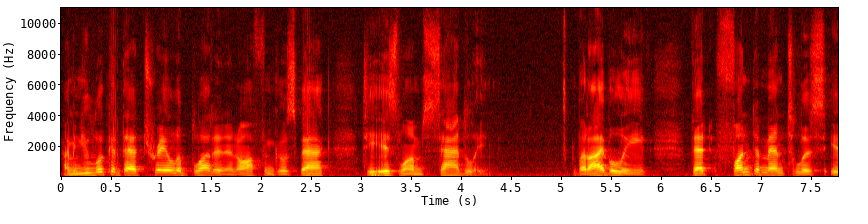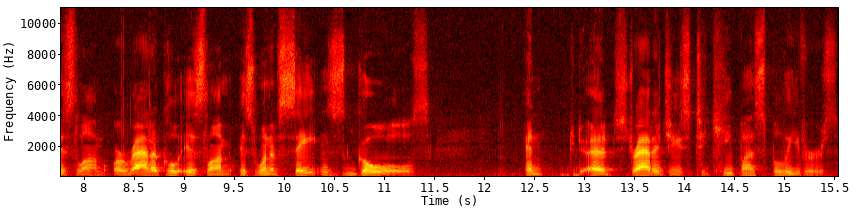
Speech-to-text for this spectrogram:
I mean, you look at that trail of blood, and it often goes back to Islam, sadly. But I believe that fundamentalist Islam or radical Islam is one of Satan's goals and uh, strategies to keep us believers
